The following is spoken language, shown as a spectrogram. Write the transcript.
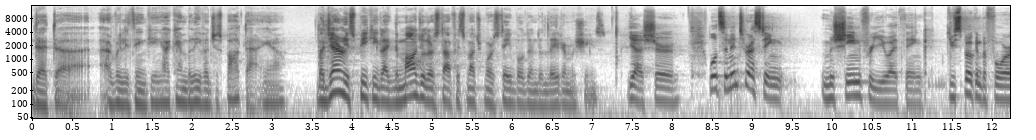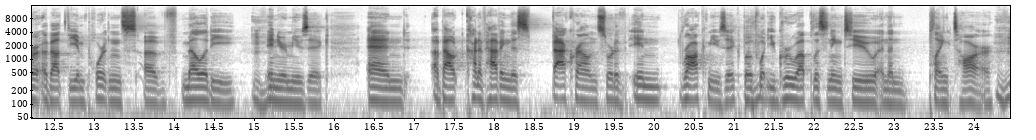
that uh, I'm really thinking, I can't believe I just bought that, you know. But generally speaking, like the modular stuff is much more stable than the later machines. Yeah, sure. Well, it's an interesting machine for you, I think. You've spoken before about the importance of melody mm-hmm. in your music and about kind of having this background sort of in rock music, both mm-hmm. what you grew up listening to and then playing guitar. Mm-hmm.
